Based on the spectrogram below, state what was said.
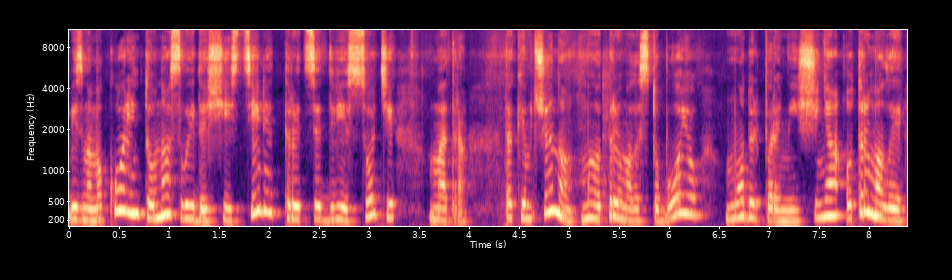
візьмемо корінь, то у нас вийде 6,32 метра. Таким чином, ми отримали з тобою модуль переміщення, отримали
